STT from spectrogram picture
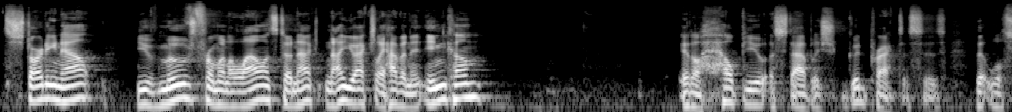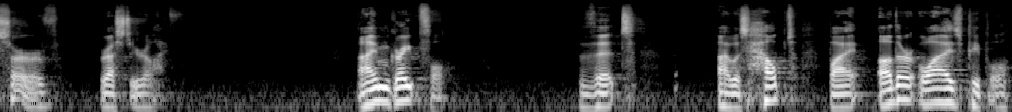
starting out, you've moved from an allowance to now you actually have an income. It'll help you establish good practices that will serve the rest of your life. I'm grateful that I was helped by other wise people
